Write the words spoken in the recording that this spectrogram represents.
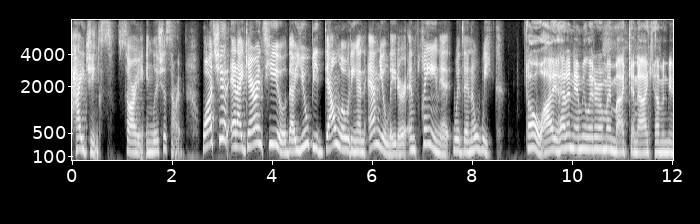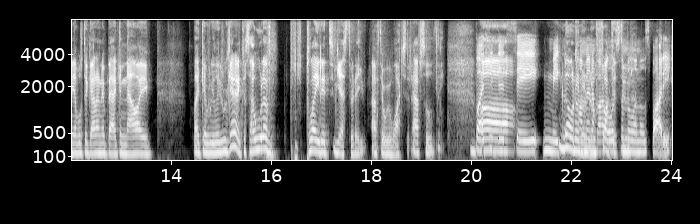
Hijinks. Sorry, English is hard. Watch it, and I guarantee you that you'll be downloading an emulator and playing it within a week. Oh, I had an emulator on my Mac and I haven't been able to get on it back. And now I like, I really regret it because I would have played it yesterday after we watched it. Absolutely. But Uh, he did say make no, a no, no, comment no. about Fuck Alyssa. Milano's body.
